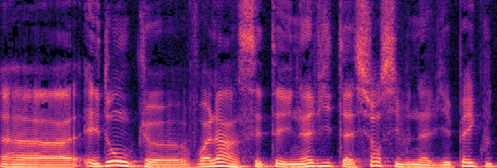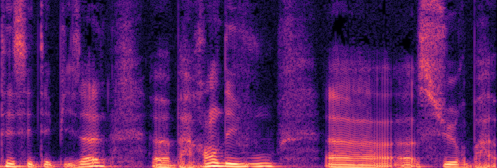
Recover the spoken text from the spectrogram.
Euh, et donc, voilà, c'était une invitation. Si vous n'aviez pas écouté cet épisode, bah, rendez-vous sur bah,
